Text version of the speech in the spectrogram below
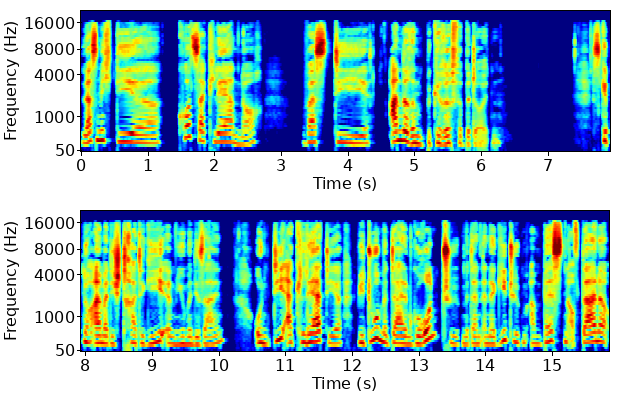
Lass mich dir kurz erklären noch, was die anderen Begriffe bedeuten. Es gibt noch einmal die Strategie im Human Design und die erklärt dir, wie du mit deinem Grundtyp, mit deinen Energietypen am besten auf deine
